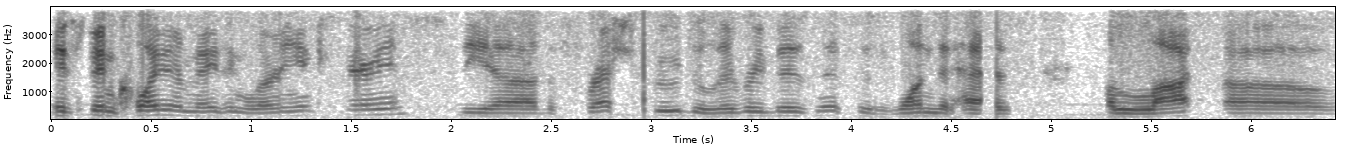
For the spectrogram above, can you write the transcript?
It's been quite an amazing learning experience. The uh, the fresh food delivery business is one that has a lot of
